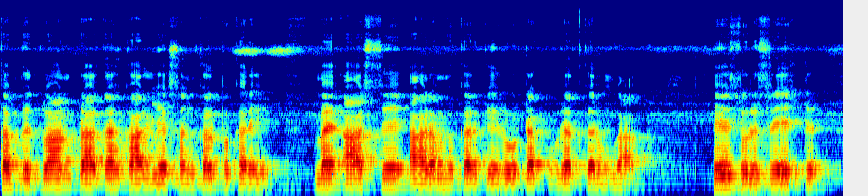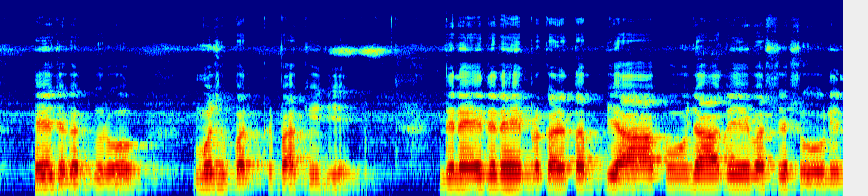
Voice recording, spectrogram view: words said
तब विद्वान प्रातःकाल यह संकल्प करे मैं आज से आरंभ करके रोटक व्रत करूँगा। हे सुरश्रेष्ठ, हे जगद्गुरु, मुझ पर कृपा कीजिए। दिने दिने प्रकर्तव्या पूजा देवस्य शूलिन,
